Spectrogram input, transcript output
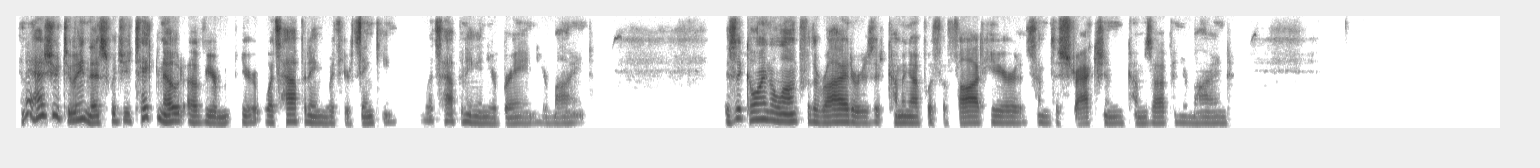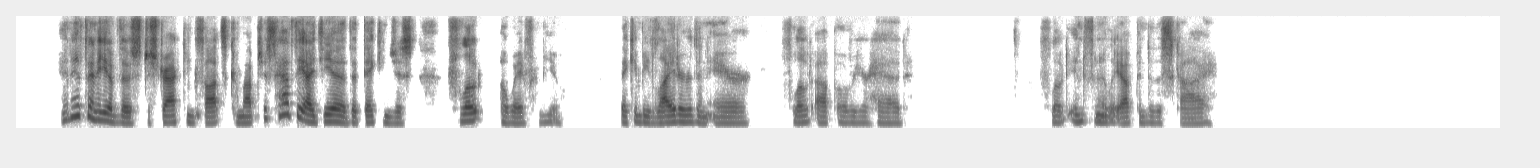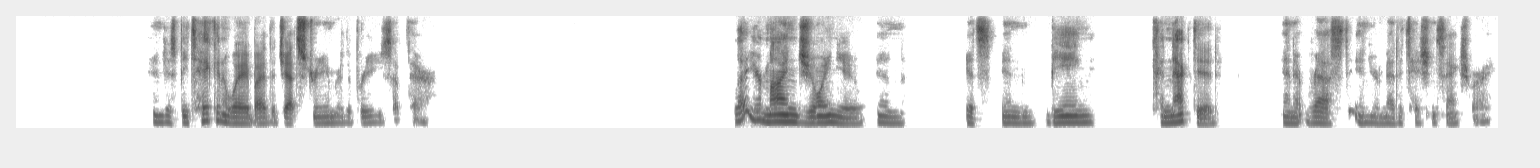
And as you're doing this, would you take note of your, your what's happening with your thinking? What's happening in your brain, your mind? Is it going along for the ride or is it coming up with a thought here? that Some distraction comes up in your mind. And if any of those distracting thoughts come up, just have the idea that they can just float away from you. They can be lighter than air, float up over your head float infinitely up into the sky. And just be taken away by the jet stream or the breeze up there. Let your mind join you in its in being connected and at rest in your meditation sanctuary.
